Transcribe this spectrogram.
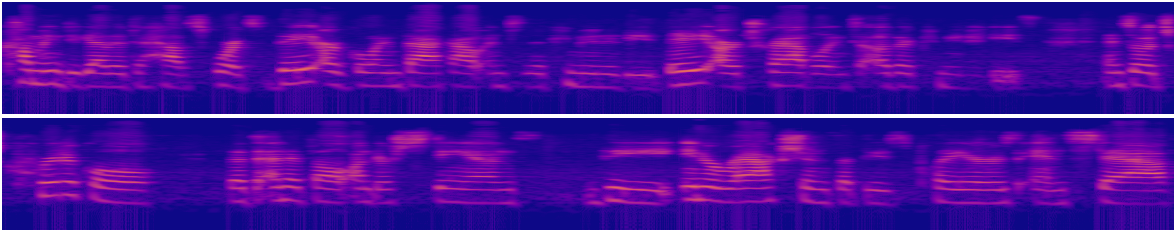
coming together to have sports. They are going back out into the community. They are traveling to other communities. And so it's critical that the NFL understands the interactions that these players and staff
